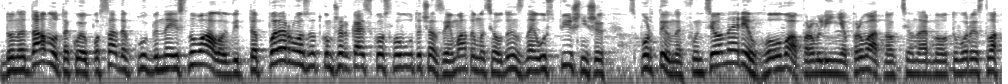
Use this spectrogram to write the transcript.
Донедавна такої посади в клубі не існувало. Відтепер розвитком черкаського Славутича займатиметься один з найуспішніших спортивних функціонерів, голова правління приватного акціонерного товариства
